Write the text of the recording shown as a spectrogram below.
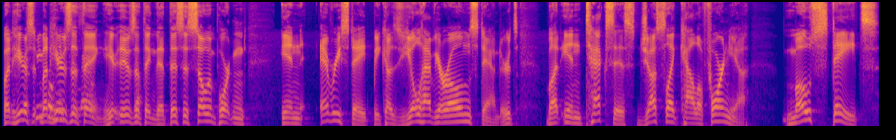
But here's but here's the thing. Here, here's the thing that this is so important in every state because you'll have your own standards. But in Texas, just like California, most states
